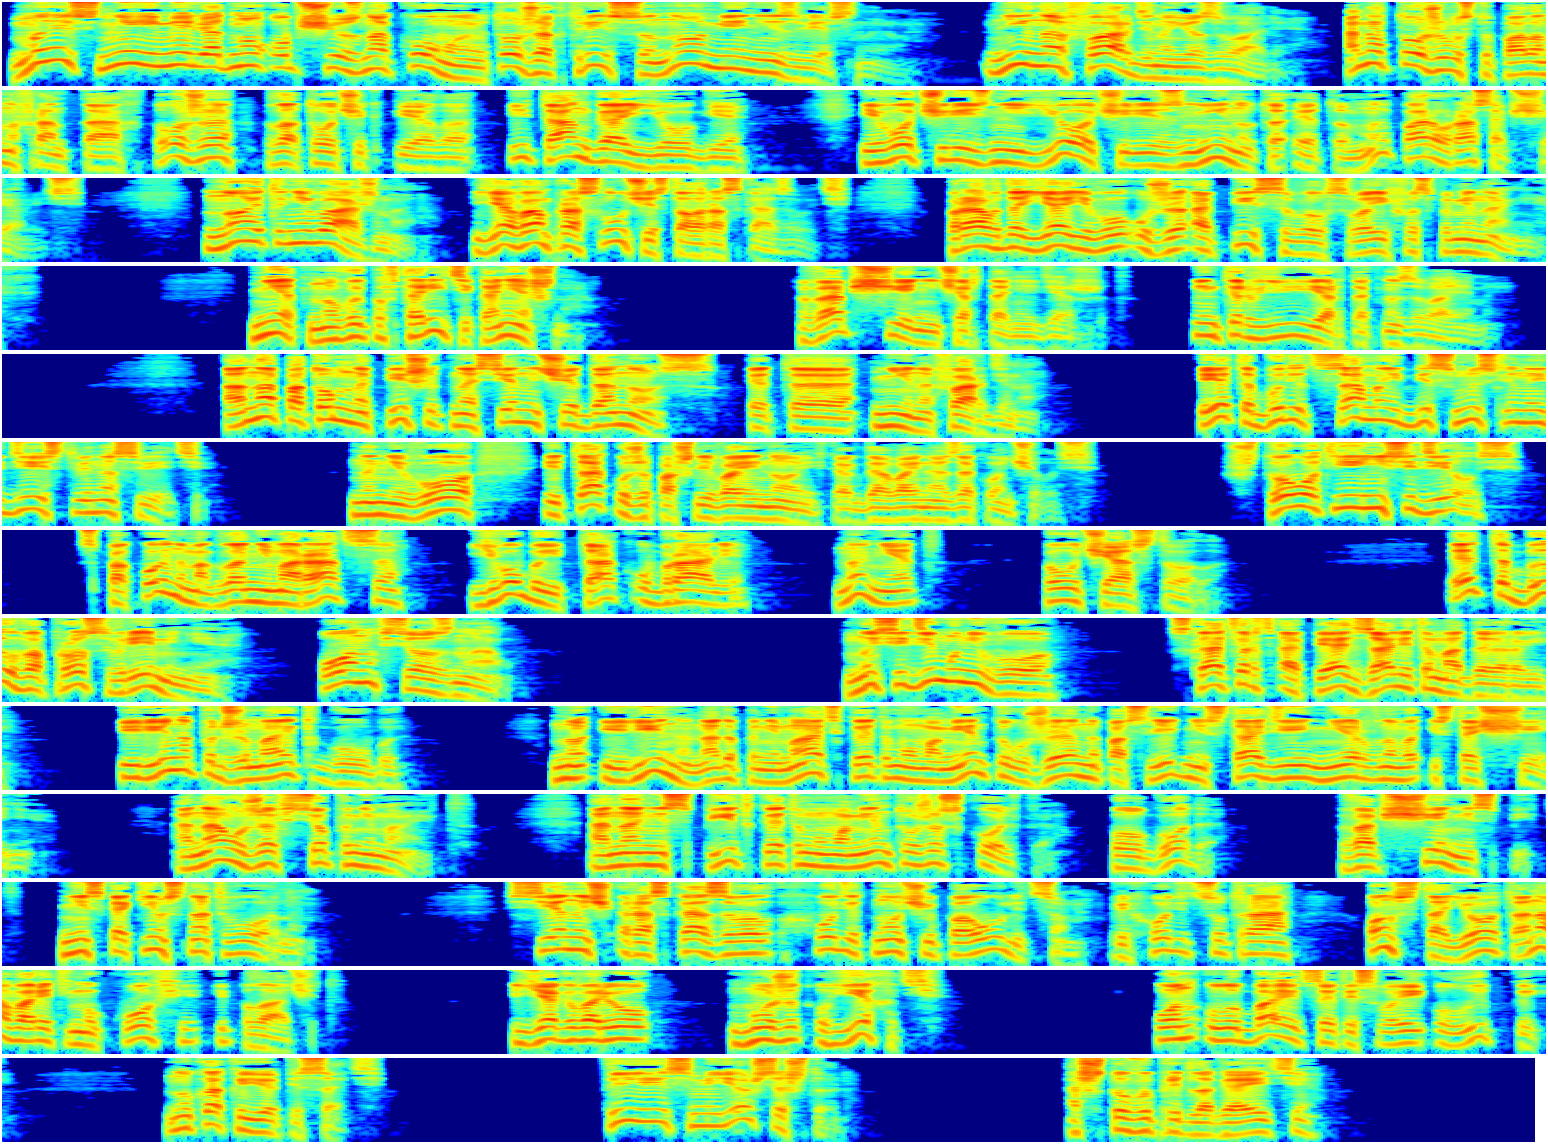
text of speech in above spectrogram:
Мы с ней имели одну общую знакомую, тоже актрису, но менее известную. Нина Фардин ее звали. Она тоже выступала на фронтах, тоже платочек пела, и танго о йоге. И вот через нее, через Нину-то эту, мы пару раз общались. Но это не важно. Я вам про случай стал рассказывать. Правда, я его уже описывал в своих воспоминаниях. Нет, но вы повторите, конечно. Вообще ни черта не держит. Интервьюер так называемый. Она потом напишет на Сеныча донос. Это Нина Фардина. И это будет самое бессмысленное действие на свете. На него и так уже пошли войной, когда война закончилась. Что вот ей не сиделось? Спокойно могла не мараться, его бы и так убрали. Но нет, поучаствовала. Это был вопрос времени. Он все знал. Мы сидим у него. Скатерть опять залита Мадерой. Ирина поджимает губы. Но Ирина, надо понимать, к этому моменту уже на последней стадии нервного истощения. Она уже все понимает. Она не спит к этому моменту уже сколько? Полгода? Вообще не спит. Ни с каким снотворным. Сеныч рассказывал, ходит ночью по улицам, приходит с утра, он встает, она варит ему кофе и плачет. Я говорю, может уехать? Он улыбается этой своей улыбкой. Ну как ее описать? Ты смеешься, что ли? А что вы предлагаете?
